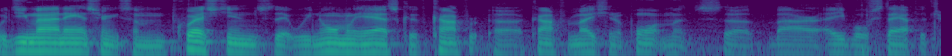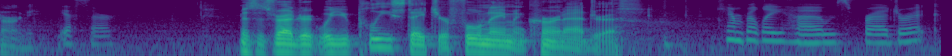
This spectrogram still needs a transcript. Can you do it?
Would you mind answering some questions that we normally ask of uh, confirmation appointments uh, by our able staff attorney? Yes, sir. Mrs. Frederick, will you please state your full name and current address? Kimberly Holmes Frederick,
